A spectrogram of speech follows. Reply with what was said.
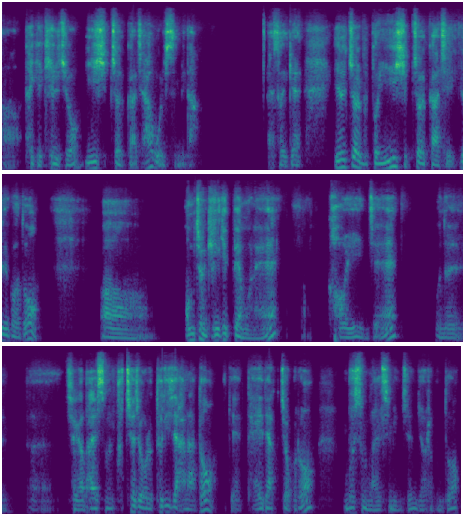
어, 되게 길죠. 20절까지 하고 있습니다. 그래서 이게 1절부터 20절까지 읽어도 어, 엄청 길기 때문에 거의 이제 오늘 어, 제가 말씀을 구체적으로 드리지 않아도 대략적으로 무슨 말씀인지는 여러분도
